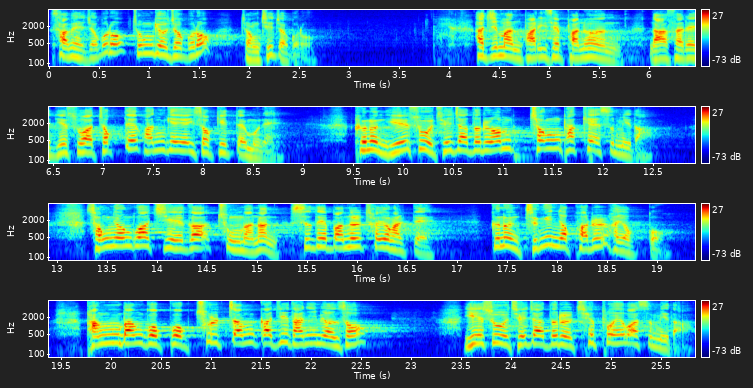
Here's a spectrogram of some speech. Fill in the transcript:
사회적으로, 종교적으로, 정치적으로. 하지만 바리세파는 나사렛 예수와 적대 관계에 있었기 때문에 그는 예수 제자들을 엄청 박해했습니다. 성령과 지혜가 충만한 스데반을 처형할 때 그는 증인 역할을 하였고 방방곡곡 출장까지 다니면서 예수 제자들을 체포해 왔습니다.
